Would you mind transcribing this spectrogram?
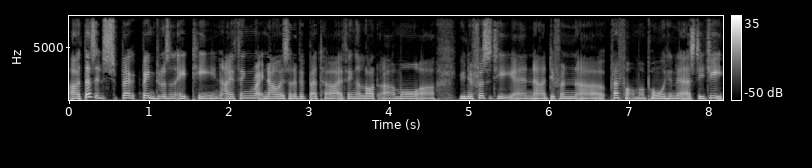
Uh, that's back in 2018. I think right now it's a little bit better. I think a lot uh, more uh, university and uh, different uh, platform are promoting the SDG.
